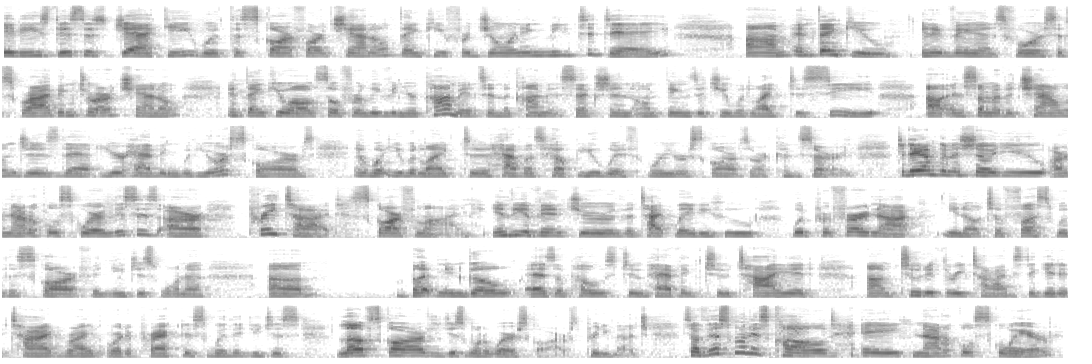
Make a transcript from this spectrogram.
Ladies, this is Jackie with the Scarf Art channel. Thank you for joining me today. Um, and thank you in advance for subscribing to our channel. And thank you also for leaving your comments in the comment section on things that you would like to see uh, and some of the challenges that you're having with your scarves and what you would like to have us help you with where your scarves are concerned. Today I'm going to show you our nautical square. This is our pre-tied scarf line. In the event you're the type lady who would prefer not, you know, to fuss with a scarf and you just want to um, button and go as opposed to having to tie it um, two to three times to get it tied right or to practice with it. You just love scarves. You just want to wear scarves pretty much. So this one is called a nautical square.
